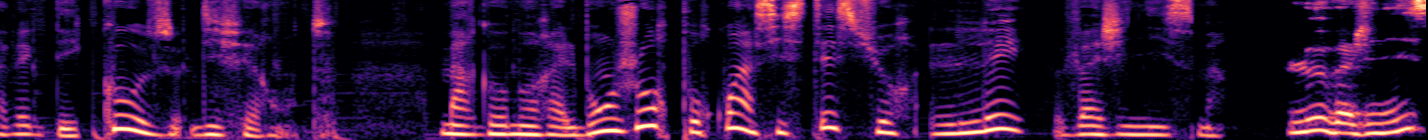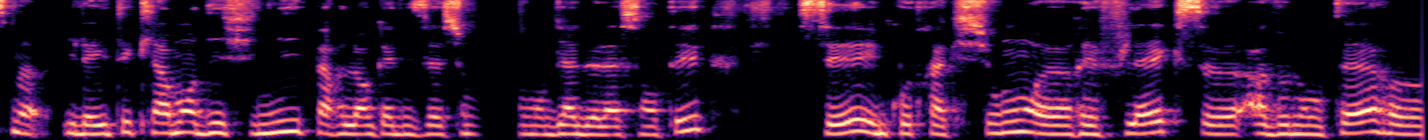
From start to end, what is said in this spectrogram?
avec des causes différentes. Margot Morel, bonjour. Pourquoi insister sur les vaginismes le vaginisme, il a été clairement défini par l'Organisation mondiale de la santé. C'est une contraction euh, réflexe euh, involontaire euh,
